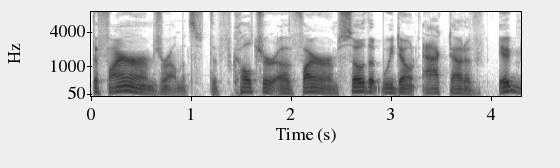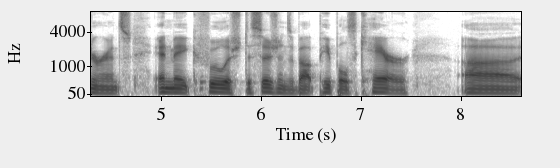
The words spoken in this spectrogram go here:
the firearms realm. It's the culture of firearms, so that we don't act out of ignorance and make foolish decisions about people's care. Uh,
